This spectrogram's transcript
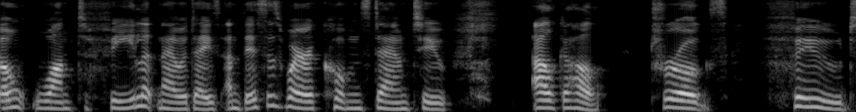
don't want to feel it nowadays and this is where it comes down to alcohol drugs food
